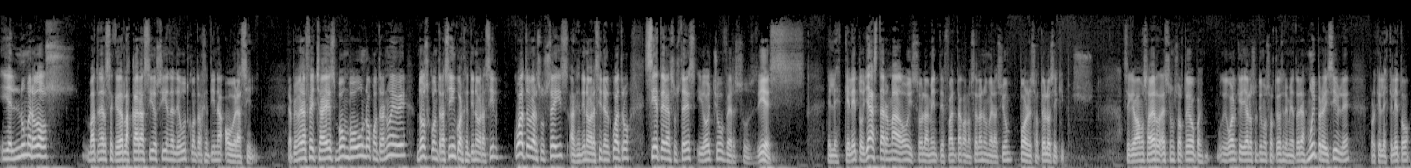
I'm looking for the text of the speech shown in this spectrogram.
y el número 2 va a tenerse que ver las caras sí o sí en el debut contra Argentina o Brasil. La primera fecha es bombo 1 contra 9, 2 contra 5 Argentina-Brasil, 4 versus 6, Argentina-Brasil el 4, 7 versus 3 y 8 versus 10. El esqueleto ya está armado y solamente falta conocer la numeración por el sorteo de los equipos. Así que vamos a ver, es un sorteo, pues igual que ya los últimos sorteos eliminatorios, muy previsible, porque el esqueleto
